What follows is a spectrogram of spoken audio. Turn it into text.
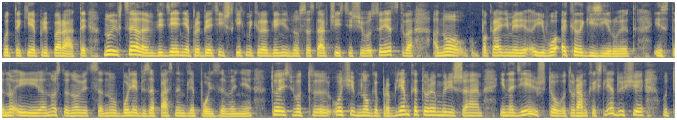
вот такие препараты. Ну и в целом введение пробиотических микроорганизмов в состав чистящего средства, оно, по крайней мере, его экологизирует, и, станов... и оно становится ну, более безопасным для пользования. То есть вот очень много проблем, которые мы решаем. И надеюсь, что вот в рамках следующего вот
